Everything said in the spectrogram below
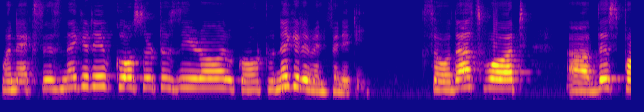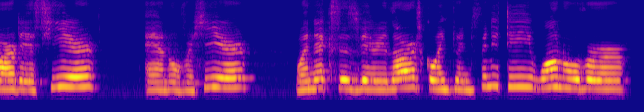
When x is negative, closer to 0, it'll go to negative infinity. So that's what uh, this part is here and over here. When x is very large, going to infinity, 1 over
